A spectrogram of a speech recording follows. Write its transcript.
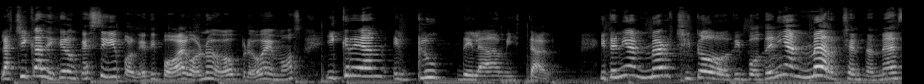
Las chicas dijeron que sí, porque tipo algo nuevo, probemos, y crean el Club de la Amistad. Y tenían merch y todo, tipo, tenían merch, ¿entendés?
